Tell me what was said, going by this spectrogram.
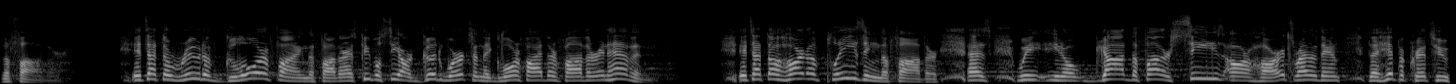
the Father. It's at the root of glorifying the Father as people see our good works and they glorify their Father in heaven. It's at the heart of pleasing the Father. As we, you know, God the Father sees our hearts rather than the hypocrites who,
